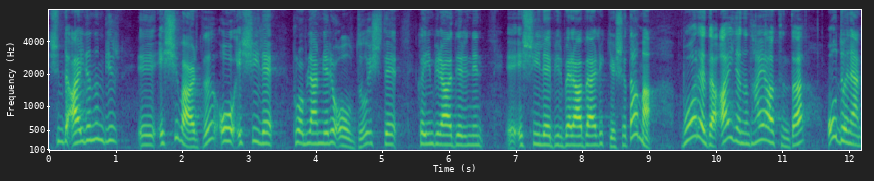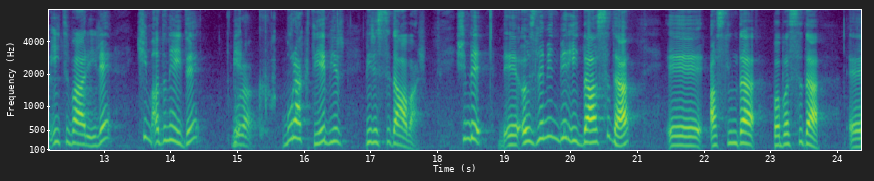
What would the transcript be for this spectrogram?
Şimdi Ayla'nın bir e, eşi vardı. O eşiyle problemleri oldu. İşte kayınbiraderinin e, eşiyle bir beraberlik yaşadı ama bu arada Ayla'nın hayatında o dönem itibariyle kim adı neydi? Bir- Burak. Burak diye bir birisi daha var. Şimdi e, Özlem'in bir iddiası da e, aslında babası da e,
